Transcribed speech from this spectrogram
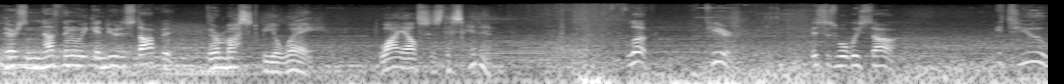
There's nothing we can do to stop it. There must be a way. Why else is this hidden? Look, here. This is what we saw. It's you,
